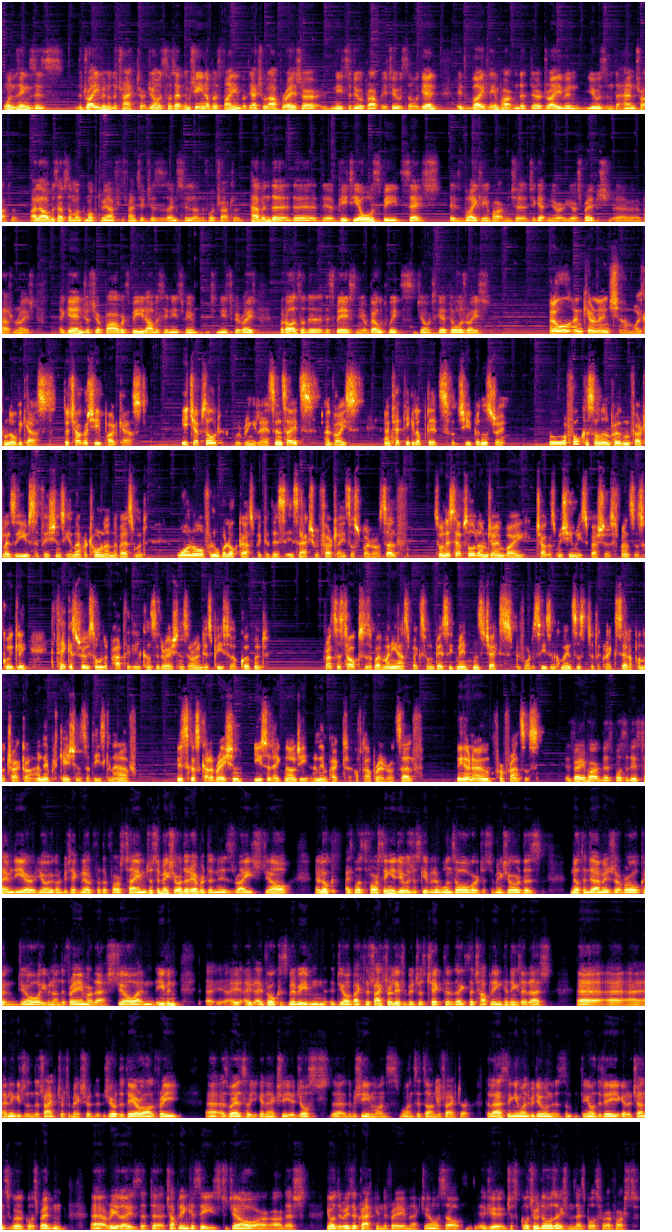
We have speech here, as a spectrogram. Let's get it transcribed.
one of the things is the driving of the tractor. You know, so setting the machine up is fine, but the actual operator needs to do it properly too. So again, it's vitally important that they're driving using the hand throttle. I'll always have someone come up to me after the fancy says I'm still on the foot throttle. Having the, the, the PTO speed set is vitally important to, to getting your, your spread uh, pattern right. Again, just your forward speed obviously needs to be needs to be right, but also the, the space and your belt widths, you know, to get those right Hello, I'm Kieran Lynch and welcome to Ovicast, the Teagasc Sheep podcast. Each episode will bring you latest insights, advice, and technical updates for the sheep industry. We're focused on improving fertilizer use efficiency and that return on investment. One often overlooked aspect of this is the actual fertilizer spreader itself. So, in this episode, I'm joined by Teagasc Machinery Specialist Francis Quigley to take us through some of the practical considerations around this piece of equipment. Francis talks us about many aspects from basic maintenance checks before the season commences to the correct setup on the tractor and implications that these can have. We discuss calibration, use of technology, and impact of the operator itself. We hear now from Francis. It's very important, I suppose, at this time of the year, you know, you're going to be taken out for the first time, just to make sure that everything is right. You know, now look, I suppose the first thing you do is just give it a once over, just to make sure there's nothing damaged or broken, you know, even on the frame or that, you know, and even I, I, focus maybe even you know back to the tractor a little bit, just check the like the top link and things like that, uh, uh, and linkages in the tractor to make sure that sure that they're all free uh, as well, so you can actually adjust uh, the machine once once it's on the tractor. The last thing you want to be doing is you know the day you get a chance to go out go spreading, uh, realize that the top link is seized, you know, or or that you know there is a crack in the frame, like you know. So if you just go through those items, I suppose for a first.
